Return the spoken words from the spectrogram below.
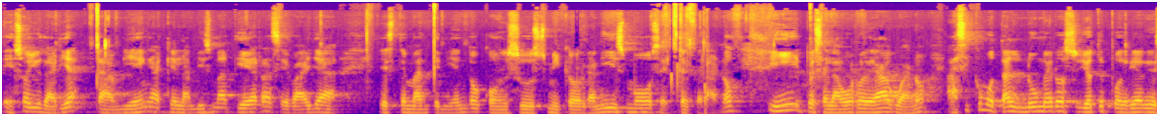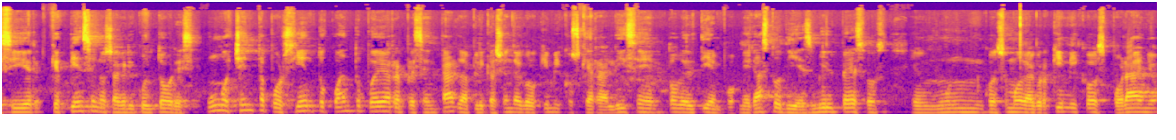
Eso ayudaría también a que la misma tierra se vaya esté manteniendo con sus microorganismos, etcétera, ¿no? Y pues el ahorro de agua, ¿no? Así como tal números, yo te podría decir que piensen los agricultores, un 80%, ¿cuánto puede representar la aplicación de agroquímicos que realicen todo el tiempo? Me gasto 10 mil pesos en un consumo de agroquímicos por año,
